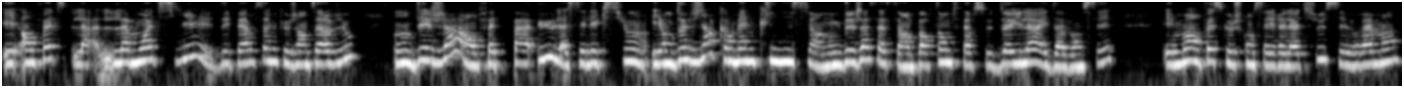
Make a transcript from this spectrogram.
Et en fait, la, la moitié des personnes que j'interviewe ont déjà en fait pas eu la sélection et on devient quand même clinicien. Donc déjà ça c'est important de faire ce deuil là et d'avancer. Et moi, en fait, ce que je conseillerais là-dessus, c'est vraiment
